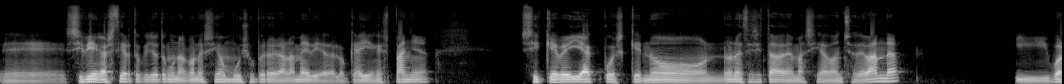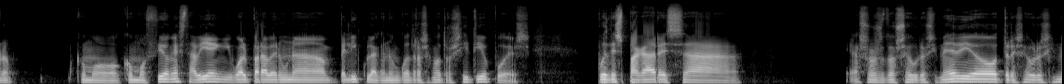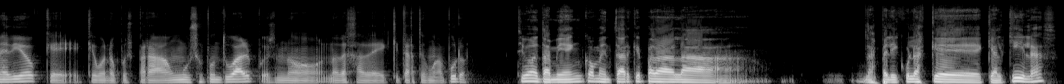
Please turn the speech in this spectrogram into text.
Eh, si bien es cierto que yo tengo una conexión muy superior a la media de lo que hay en España, sí que veía pues que no, no necesitaba demasiado ancho de banda. Y bueno, como, como opción está bien. Igual para ver una película que no encuentras en otro sitio, pues puedes pagar esa, esos dos euros y medio, tres euros y medio, que, que, bueno, pues para un uso puntual, pues no, no deja de quitarte un apuro. Sí, bueno, también comentar que para la, las películas que, que alquilas,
